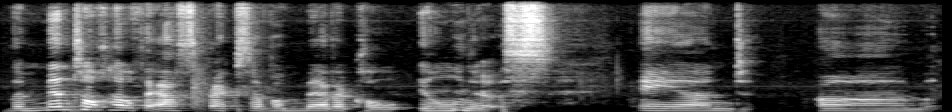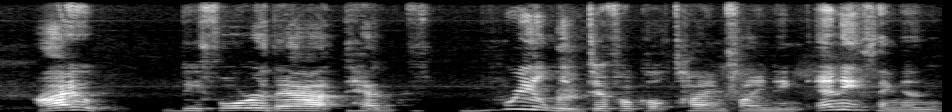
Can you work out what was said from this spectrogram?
the mental health aspects of a medical illness. And um, I, before that, had really difficult time finding anything, and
